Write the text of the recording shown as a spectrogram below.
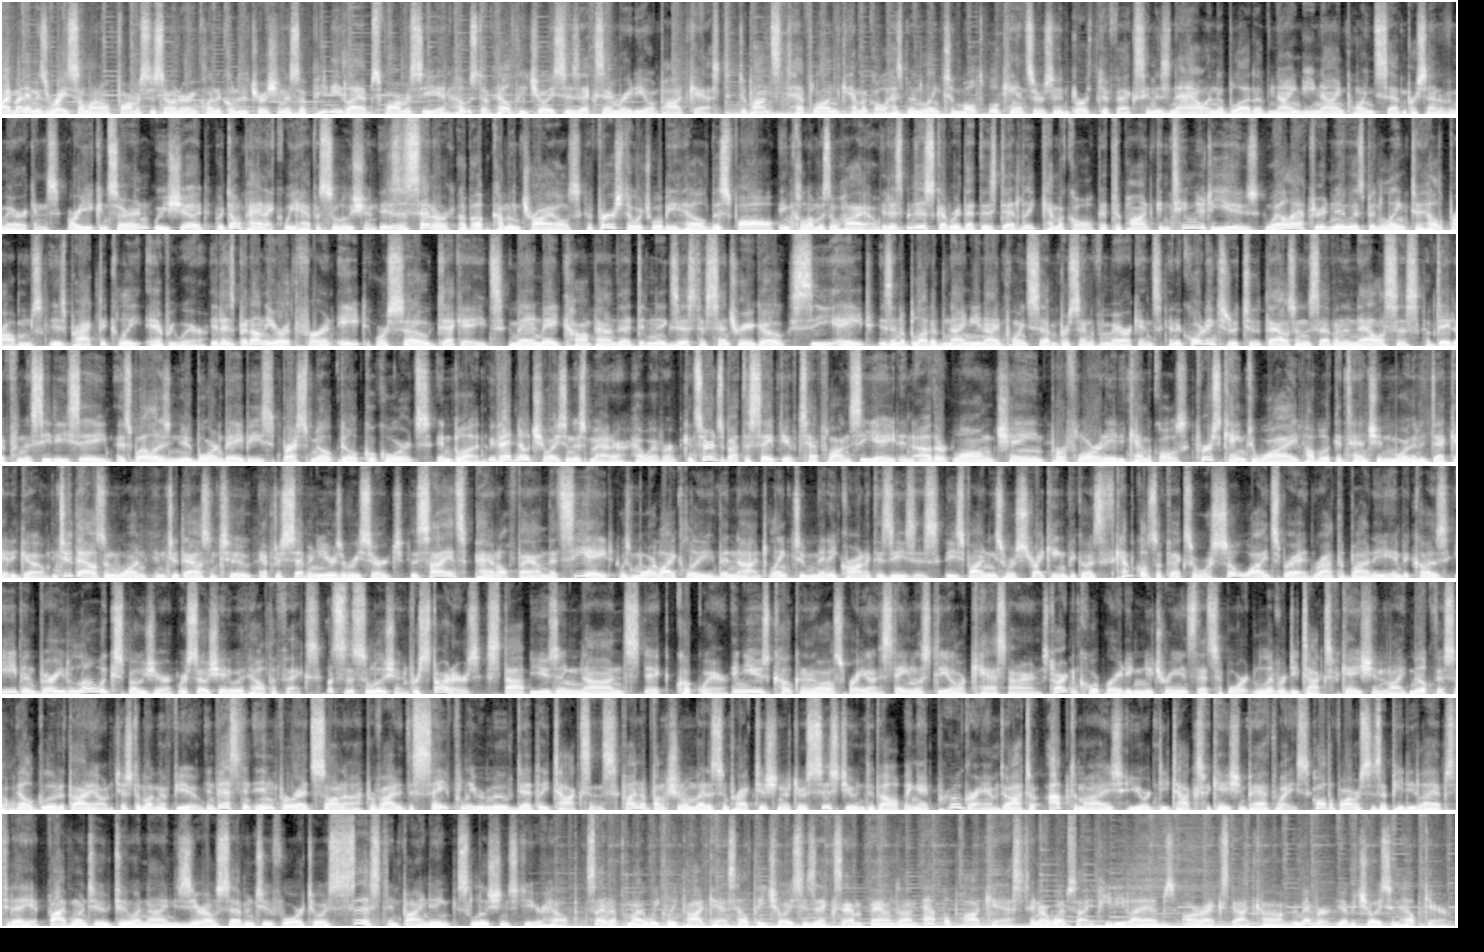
Hi, my name is Ray Solano, pharmacist owner and clinical nutritionist of PD Labs Pharmacy and host of Healthy Choices XM radio and podcast. DuPont's Teflon chemical has been linked to multiple cancers and birth defects and is now in the blood of 99.7% of Americans. Are you concerned? We should, but don't panic. We have a solution. It is the center of upcoming trials, the first of which will be held this fall in Columbus, Ohio. It has been discovered that this deadly chemical that DuPont continued to use well after it knew has been linked to health problems is practically everywhere. It has been on the earth for an eight or so decades. The man made compound that didn't exist a century ago, C8, is in the blood of 99.7% of Americans, and according to the 2007 analysis of data from the CDC, as well as newborn babies, breast milk, umbilical cords, and blood. We've had no choice in this matter, however. Concerns about the safety of Teflon C8 and other long chain perfluorinated chemicals first came to wide public attention more than a decade ago. In 2001 and 2002, after seven years of research, the science panel found that C8 was more likely than not linked to many chronic diseases. These findings were striking because chemical's effects were so widespread throughout the body and because even very low exposure were associated with health effects. What's the solution? For starters, stop using non-stick cookware and use coconut oil spray on stainless steel or cast iron. Start incorporating nutrients that support liver detoxification like milk thistle, L-glutathione, just among a few. Invest in infrared sauna provided to safely remove deadly toxins. Find a functional medicine practitioner to assist you in developing a program to auto optimize your detoxification pathways. Call the pharmacist at PD Labs today at 512-219-0724 to assist in finding solutions to your health. Sign up for my weekly podcast, Healthy Choices XM, found on Apple Podcasts and our website, pdlabsrx.com. Remember, you have a choice in healthcare.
